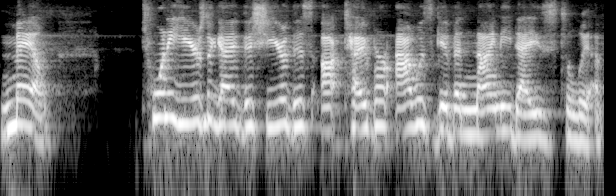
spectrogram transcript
Mel, 20 years ago this year, this October, I was given 90 days to live.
